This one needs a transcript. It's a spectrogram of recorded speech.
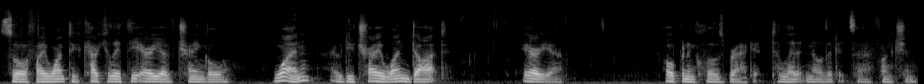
So if I want to calculate the area of triangle 1, I would do tri1 dot area, open and close bracket, to let it know that it's a function.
